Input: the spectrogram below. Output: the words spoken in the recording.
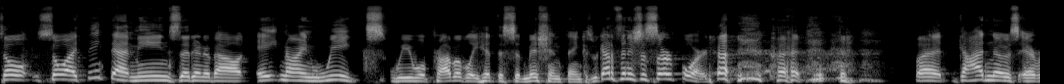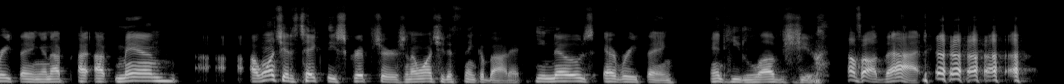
So, so I think that means that in about eight, nine weeks, we will probably hit the submission thing because we got to finish the surfboard. but, God knows everything. And I, I, I, man, I want you to take these scriptures and I want you to think about it. He knows everything and he loves you. How about that?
